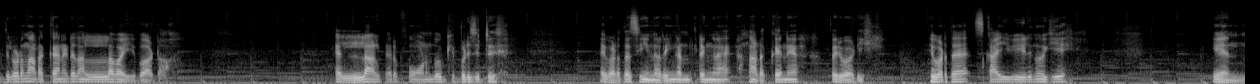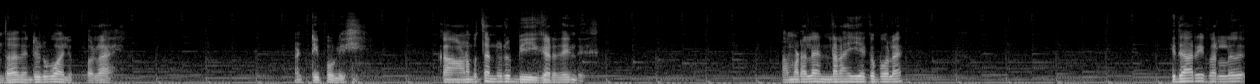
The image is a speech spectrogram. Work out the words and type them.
ഇതിലൂടെ നടക്കാനായിട്ട് നല്ല വൈബാട്ടോ എല്ലാ ആൾക്കാരും ഫോണും തൂക്കി പിടിച്ചിട്ട് ഇവിടുത്തെ സീനറിയും കണ്ടിട്ട് ഇങ്ങനെ നടക്കുക പരിപാടി. ഇവിടുത്തെ സ്കൈ വീൽ നോക്കിയേ. എന്താ അതിന്റെ ഒരു വലുപ്പം അല്ലേ? അടിപൊളി. കാണുമ്പോൾ തന്നെ ഒരു ഭീകരതയുണ്ട്. നമ്മുടെ ലണ്ടൻ ഐയൊക്കെ പോലെ. ഇതാ റിവറിൽ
